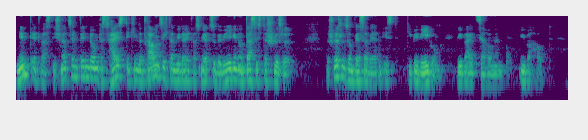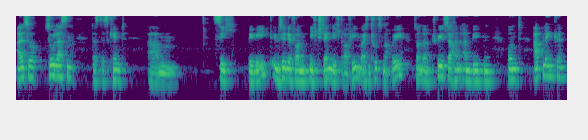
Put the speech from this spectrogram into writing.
nimmt etwas die Schmerzempfindung. Das heißt, die Kinder trauen sich dann wieder etwas mehr zu bewegen und das ist der Schlüssel. Der Schlüssel zum Besserwerden ist die Bewegung, wie bei Zerrungen überhaupt. Also zulassen, dass das Kind ähm, sich bewegt, im Sinne von nicht ständig darauf hinweisen, tut es noch weh, sondern Spielsachen anbieten und ablenken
